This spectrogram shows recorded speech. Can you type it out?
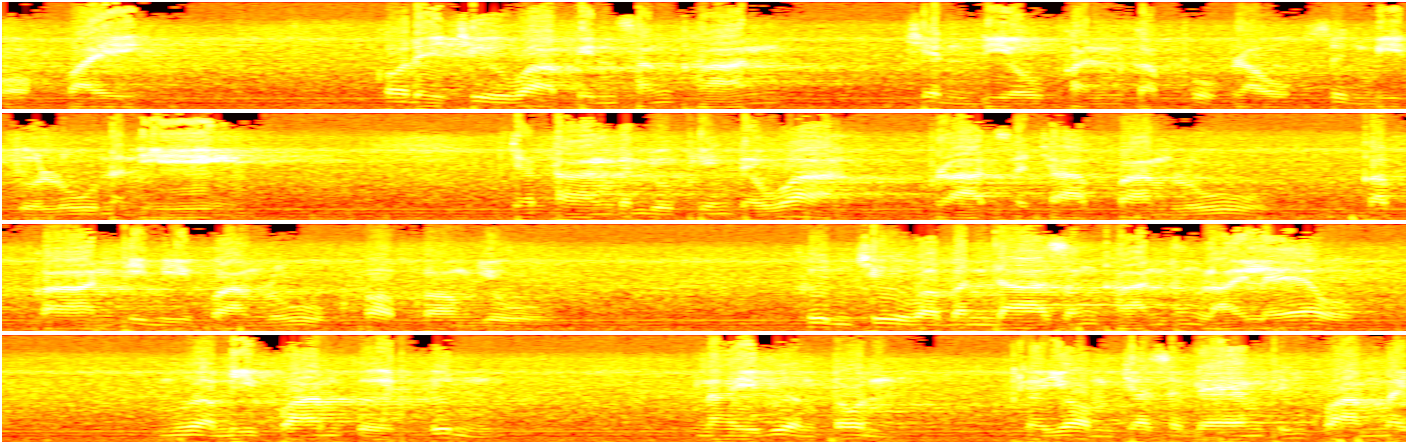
ออกไป ก็ได้ชื่อว่าเป็นสังขารเช่นเดียวกันกับพวกเราซึ่งมีตัวรู้นั่นเอง จะต่างกันอยู่เพียงแต่ว่า ปราศจากความรู้กับการที่มีความรู้ครอบครองอยู่ ขึ้นชื่อว่าบรรดาสังขารทั้งหลายแล้ว เมื่อมีความเกิดขึ้น ในเบื้องต้นก็ย่อมจะแสดงถึงความไม่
